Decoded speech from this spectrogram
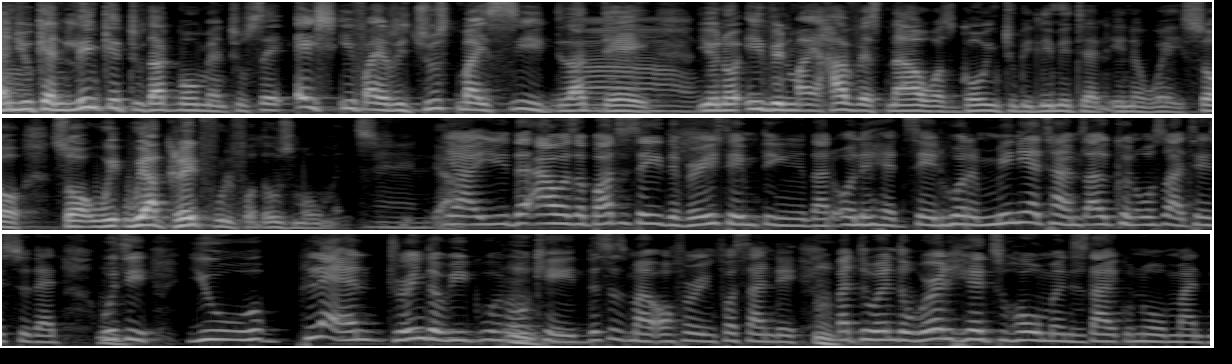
and you can link it to that moment to say, "Eish, if I reduced my seed that day, you know, even my harvest now was going to be limited in a way." So so we, we are grateful for those moments. Yeah, you, the, I was about to say the very same thing that Ole had said. Who many a times I can also attest to that. Mm. You plan during the week. who Okay, this is my offering for Sunday. Mm. But when the word hits home and it's like, no man,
